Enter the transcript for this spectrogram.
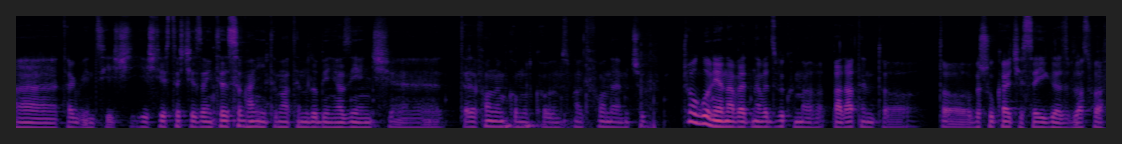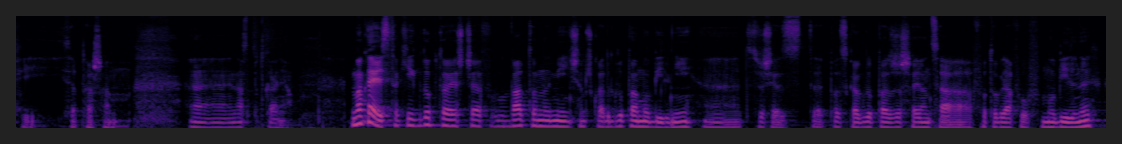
E, tak więc jeśli, jeśli, jesteście zainteresowani tematem robienia zdjęć e, telefonem komórkowym, smartfonem, czy, czy ogólnie nawet, nawet zwykłym aparatem, to, to wyszukajcie sobie z Wrocław i, i zapraszam e, na spotkania. No okej, okay, z takich grup to jeszcze warto nadmienić na przykład grupa Mobilni. To też jest polska grupa zrzeszająca fotografów mobilnych.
